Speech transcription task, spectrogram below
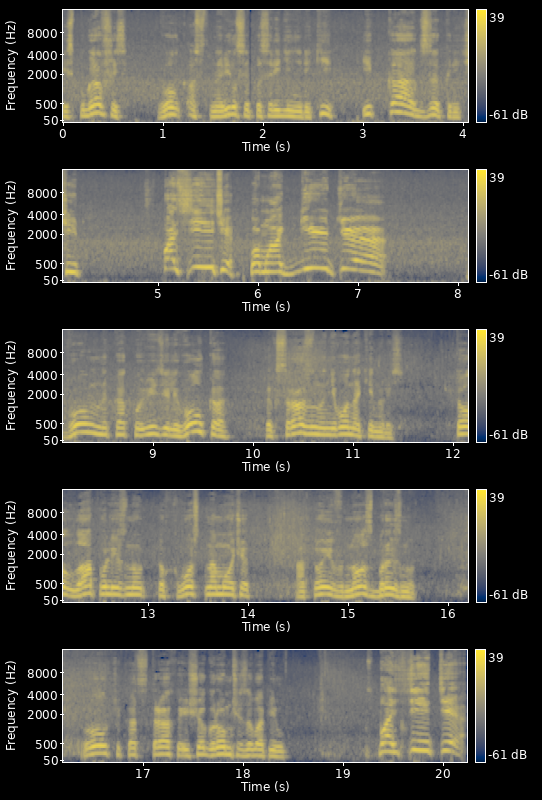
Испугавшись, волк остановился посредине реки и как закричит «Спасите! Помогите!» Волны, как увидели волка, так сразу на него накинулись. То лапу лизнут, то хвост намочат, а то и в нос брызнут. Волчик от страха еще громче завопил. «Спасите!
